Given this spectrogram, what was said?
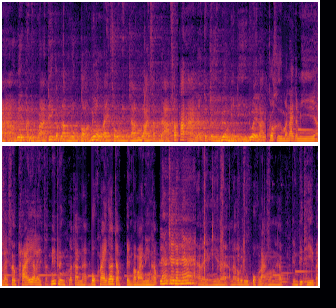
มหาเวทผนึกมารที่กำลังลงต่อเนื่องในโซนินจัมรายสัปดาห์ครับถ้าอ่านแล้วจะเจอเรื่องดีๆด้วยล่ะก็คือมันน่าจะมีอะไรเซอร์ไพรส์อะไรสักนิดนึงแล้วกันนะฮะปกในก็จะเป็นประมาณนี้นะครับแล้วเจอกันนะอะไรอย่างนี้นะฮะแล้วก็ไปดูปกหลังนะครับเป็นพิธีไป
